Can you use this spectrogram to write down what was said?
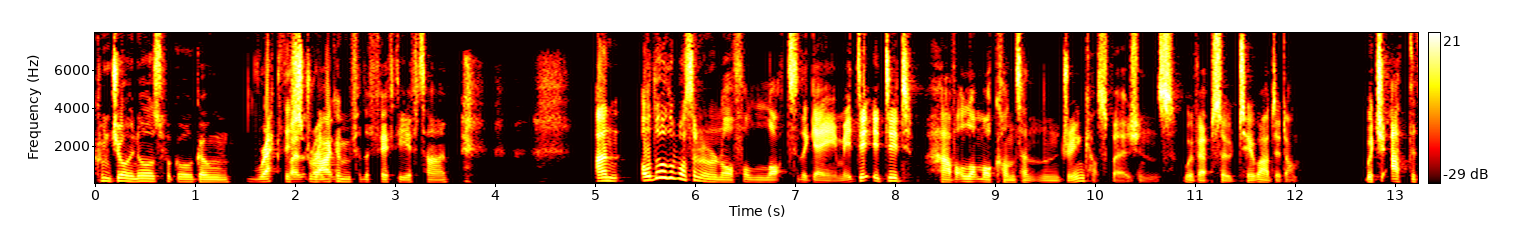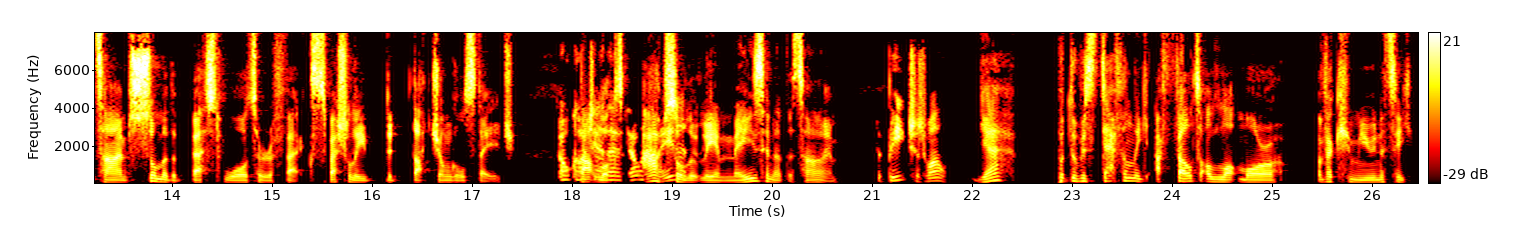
come join us. We're going to go and wreck this dragon." dragon for the 50th time. And although there wasn't an awful lot to the game, it did, it did have a lot more content than the Dreamcast versions, with Episode 2 added on. Which at the time, some of the best water effects, especially the, that jungle stage, Oh god, that yeah, looked that, was amazing. absolutely amazing at the time. The beach as well. Yeah. But there was definitely, I felt a lot more of a community.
